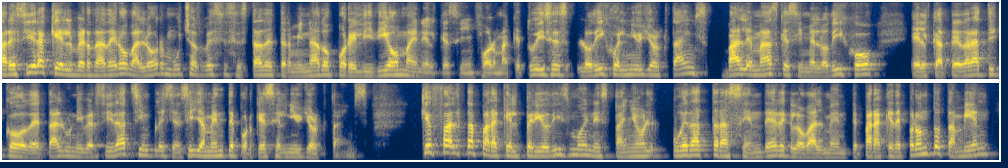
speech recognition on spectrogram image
pareciera que el verdadero valor muchas veces está determinado por el idioma en el que se informa, que tú dices, lo dijo el New York Times, vale más que si me lo dijo el catedrático de tal universidad, simple y sencillamente porque es el New York Times. ¿Qué falta para que el periodismo en español pueda trascender globalmente? Para que de pronto también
